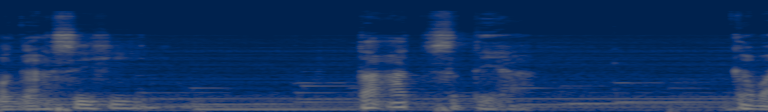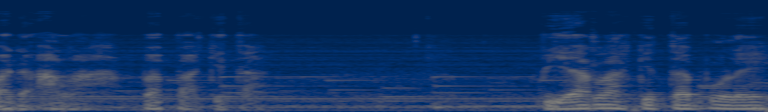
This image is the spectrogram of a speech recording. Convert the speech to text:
Mengasihi, taat setia kepada Allah Bapa kita. Biarlah kita boleh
